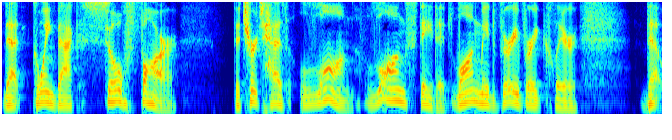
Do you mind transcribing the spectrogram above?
that going back so far, the church has long, long stated, long made very, very clear that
